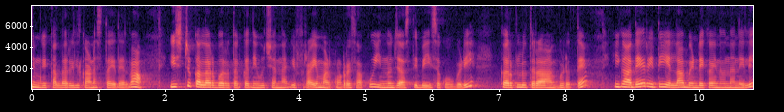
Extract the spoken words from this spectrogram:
ನಿಮಗೆ ಕಲರ್ ಇಲ್ಲಿ ಕಾಣಿಸ್ತಾ ಇದೆ ಅಲ್ವಾ? ಇಷ್ಟು ಕಲರ್ ಬರೋ ತನಕ ನೀವು ಚೆನ್ನಾಗಿ ಫ್ರೈ ಮಾಡಿಕೊಂಡ್ರೆ ಸಾಕು. ಇನ್ನೂ ಜಾಸ್ತಿ ಬೇಯಿಸೋಕೆ ಹೋಗಬೇಡಿ. ಕರ್ಕಲು ಥರ ಆಗಿಬಿಡುತ್ತೆ. ಈಗ ಅದೇ ರೀತಿ ಎಲ್ಲ ಬೆಂಡೆಕಾಯಿನೂ ನಾನಿಲ್ಲಿ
